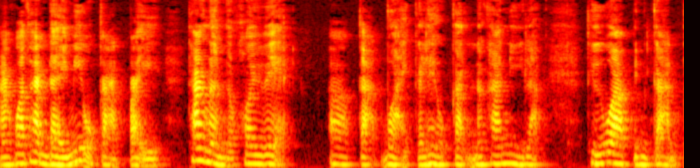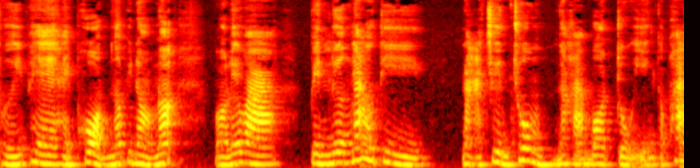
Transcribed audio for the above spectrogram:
หากว่าท่านใดมีโอกาสไปทางนั้นก็ค่อยแวะกราบไหว้กันแล้วกันนะคะ นี่แหละ ถือว่าเป็นการเผยแพร่ให้พร้อมเนาะพี่น้องเนาะบอกเลยว่าเป็นเรื่องเล่าที่หนาชื่นชมนะคะ บอดโจเองก็พา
